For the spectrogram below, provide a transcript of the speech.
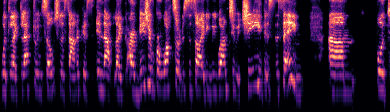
with like left wing socialist anarchists in that like our vision for what sort of society we want to achieve is the same. Um, but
